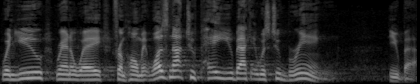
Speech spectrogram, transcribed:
when you ran away from home. It was not to pay you back, it was to bring you back.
